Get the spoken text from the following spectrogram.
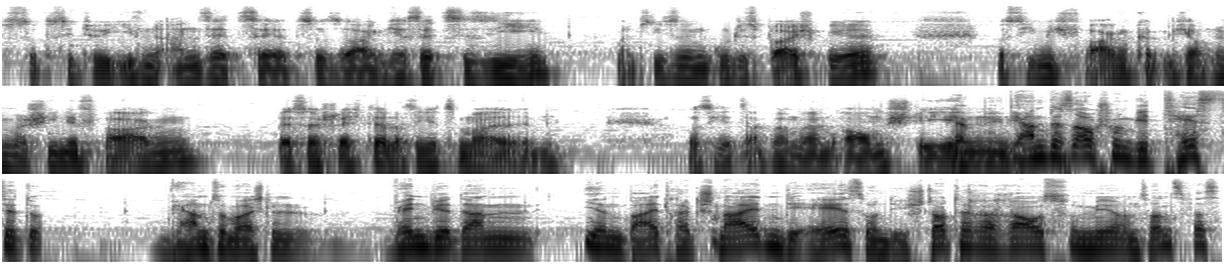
substitutiven Ansätze zu sagen, ich ersetze Sie, Sie sind ein gutes Beispiel, was Sie mich fragen, könnte mich auch eine Maschine fragen, besser, schlechter, lasse ich jetzt mal, ich jetzt einfach mal im Raum stehen. Ja, wir haben das auch schon getestet. Wir haben zum Beispiel, wenn wir dann Ihren Beitrag schneiden, die Äs und die Stotterer raus von mir und sonst was,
